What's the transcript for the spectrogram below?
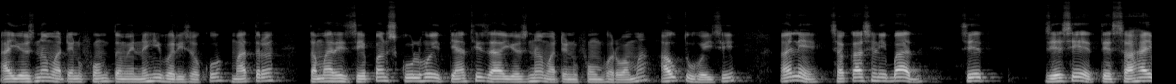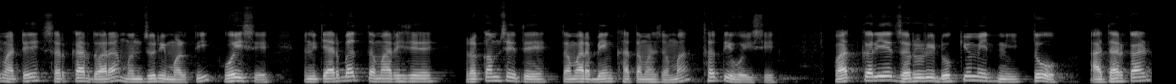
આ યોજના માટેનું ફોર્મ તમે નહીં ભરી શકો. માત્ર તમારે જે પણ સ્કૂલ હોય ત્યાંથી જ આ યોજના માટેનું ફોર્મ ભરવામાં આવતું હોય છે. અને ચકાસણી બાદ જે જે છે તે સહાય માટે સરકાર દ્વારા મંજૂરી મળતી હોય છે. અને ત્યારબાદ તમારી જે રકમ છે તે તમારા બેંક ખાતામાં જમા થતી હોય છે. વાત કરીએ જરૂરી ડોક્યુમેન્ટની, તો આધાર કાર્ડ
